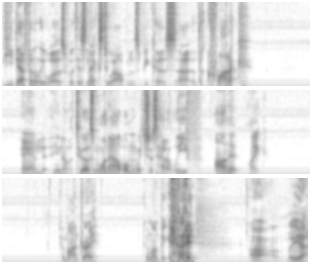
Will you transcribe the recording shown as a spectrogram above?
he definitely was with his next two albums because uh, the Chronic and you know the 2001 album, which just had a leaf on it, like, come on, Dre, come on, big guy. Um, but yeah.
